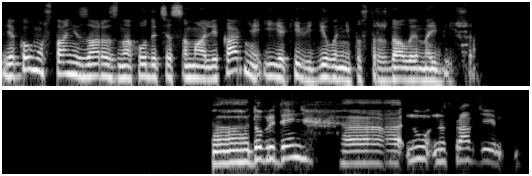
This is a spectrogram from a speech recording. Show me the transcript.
в якому стані зараз знаходиться сама лікарня і які відділення постраждали найбільше? Добрий день. Ну насправді пр-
